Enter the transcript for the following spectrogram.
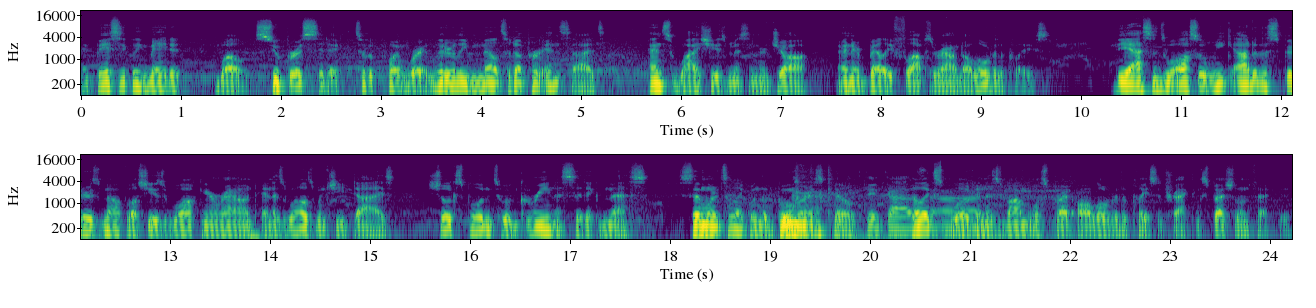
and basically made it well, super acidic to the point where it literally melted up her insides, hence why she is missing her jaw, and her belly flops around all over the place. The acids will also leak out of the spitter's mouth while she is walking around, and as well as when she dies, she'll explode into a green acidic mess. Similar to like when the boomer is killed, he'll explode and his vomit will spread all over the place, attracting special infected.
